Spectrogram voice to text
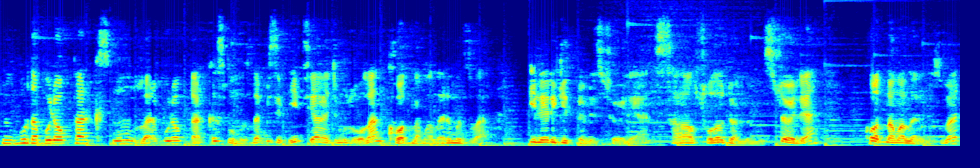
Şimdi burada bloklar kısmımız var. Bloklar kısmımızda bizim ihtiyacımız olan kodlamalarımız var. İleri gitmemizi söyleyen, sağa sola dönmemizi söyleyen kodlamalarımız var.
